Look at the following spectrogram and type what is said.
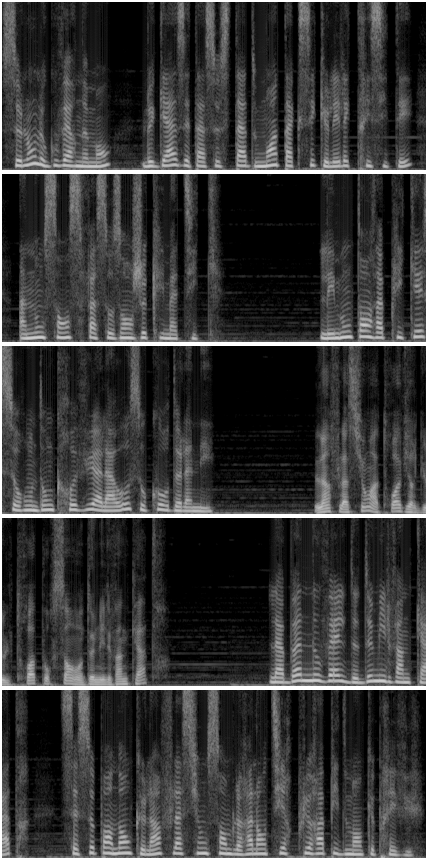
Selon le gouvernement, le gaz est à ce stade moins taxé que l'électricité, un non-sens face aux enjeux climatiques. Les montants appliqués seront donc revus à la hausse au cours de l'année. L'inflation à 3,3% en 2024 La bonne nouvelle de 2024, c'est cependant que l'inflation semble ralentir plus rapidement que prévu.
